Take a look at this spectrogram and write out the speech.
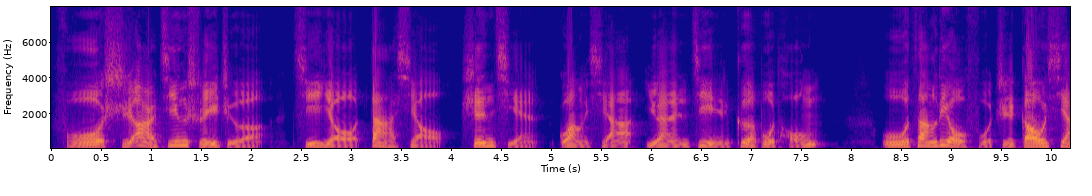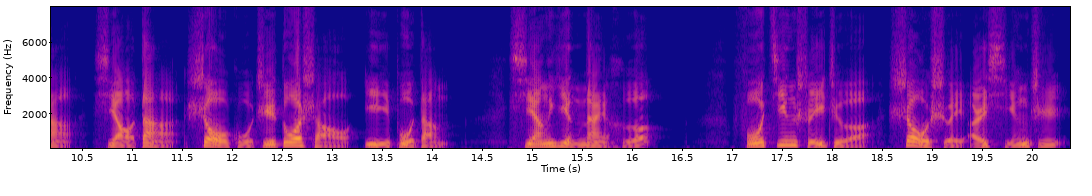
夫十二经水者，其有大小、深浅、广狭、远近各不同；五脏六腑之高下、小大、瘦骨之多少亦不等。”相应奈何？夫经水者，受水而行之；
